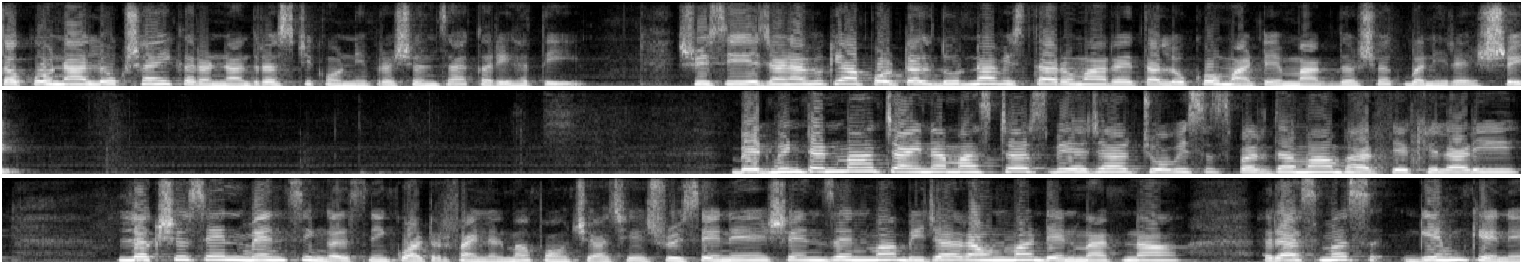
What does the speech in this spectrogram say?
તકોના લોકશાહીકરણના દ્રષ્ટિકોણની પ્રશંસા કરી હતી. શ્રી સિંહે જણાવ્યું કે આ પોર્ટલ દૂરના વિસ્તારોમાં રહેતા લોકો માટે માર્ગદર્શક બની રહેશે. બેડમિન્ટનમાં ચાઇના માસ્ટર્સ બે હજાર ચોવીસ સ્પર્ધામાં ભારતીય ખેલાડી લક્ષ્યસેન મેન સિંગલ્સની ક્વાર્ટર ફાઇનલમાં પહોંચ્યા છે. શ્રી સેને શેન્ઝેનમાં બીજા રાઉન્ડમાં ડેનમાર્કના રાસમસ ગેમકેને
